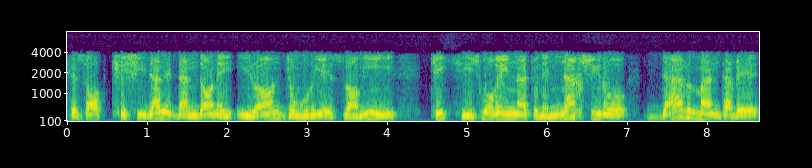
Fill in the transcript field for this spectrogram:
حساب کشیدن دندان ایران جمهوری اسلامی که هیچ موقعی نتونه نقشی رو در منطقه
